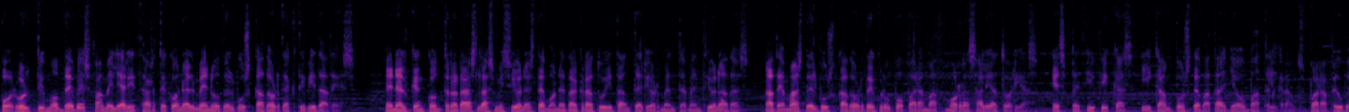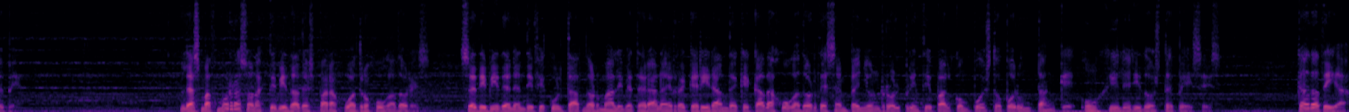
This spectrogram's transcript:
Por último, debes familiarizarte con el menú del buscador de actividades, en el que encontrarás las misiones de moneda gratuita anteriormente mencionadas, además del buscador de grupo para mazmorras aleatorias, específicas y campos de batalla o battlegrounds para PvP. Las mazmorras son actividades para cuatro jugadores. Se dividen en dificultad normal y veterana y requerirán de que cada jugador desempeñe un rol principal compuesto por un tanque, un healer y dos DPS. Cada día,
